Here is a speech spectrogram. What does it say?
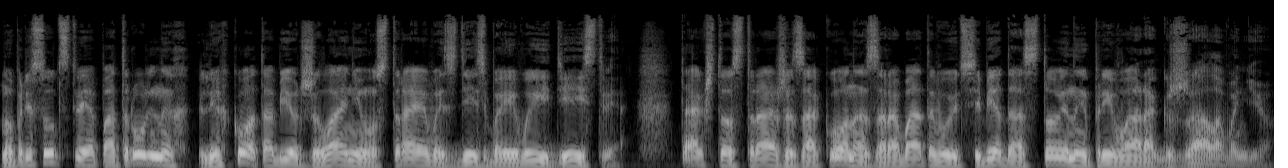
но присутствие патрульных легко отобьет желание устраивать здесь боевые действия, так что стражи закона зарабатывают себе достойный приварок к жалованию.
